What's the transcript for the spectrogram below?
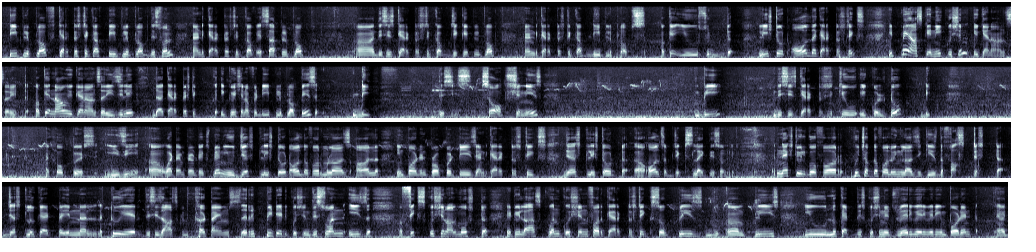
T flip flop characteristic of T flip flop this one and characteristic of SR flip flop uh, this is characteristic of JK flip flop and characteristic of D flip flops okay you should list out all the characteristics. It may ask any question you can answer it. Okay now you can answer easily. The characteristic equation of a D flip flop is D. This is so option is B. This is characteristic Q equal to D I hope it's easy. Uh, what I'm trying to explain, you just list out all the formulas, all important properties and characteristics. Just list out uh, all subjects like this only. Next, we'll go for which of the following logic is the fastest. Just look at in uh, two year. This is asked third times, repeated question. This one is a fixed question almost. It will ask one question for characteristics. So please, um, please, you look at this question. It's very, very, very important.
